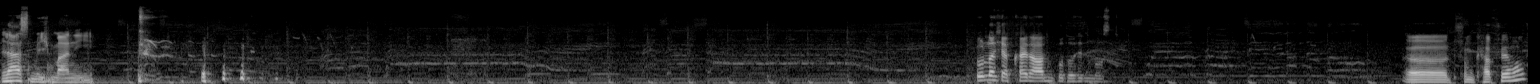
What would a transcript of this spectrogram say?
Lass mich, Manni. Lola, ich habe keine Ahnung, wo du hin musst. Äh, zum Kaffeehaus?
